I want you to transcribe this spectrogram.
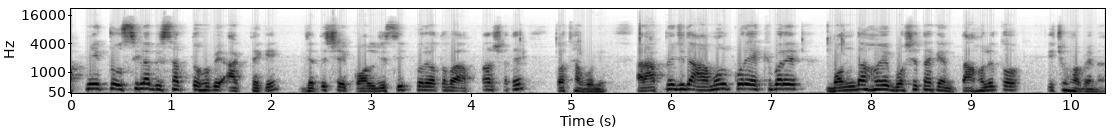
আপনি একটু উসিলা বিচারতে হবে আগ থেকে, যাতে সে কল রিসিভ করে অথবা আপনার সাথে কথা বলে। আর আপনি যদি আমল করে একেবারে বন্দা হয়ে বসে থাকেন, তাহলে তো কিছু হবে না।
